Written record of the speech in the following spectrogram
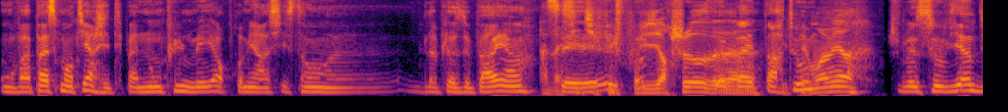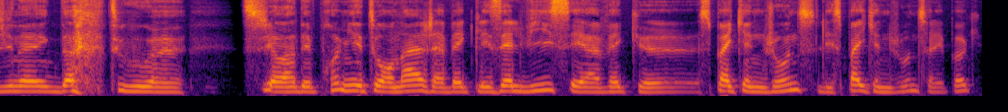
on va pas se mentir, j'étais pas non plus le meilleur premier assistant euh, de la place de Paris. hein. Ah bah si tu fais plusieurs choses, peux pas euh, être partout. tu fais moins bien. Je me souviens d'une anecdote où, euh, sur un des premiers tournages avec les Elvis et avec euh, Spike and Jones, les Spike and Jones à l'époque,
